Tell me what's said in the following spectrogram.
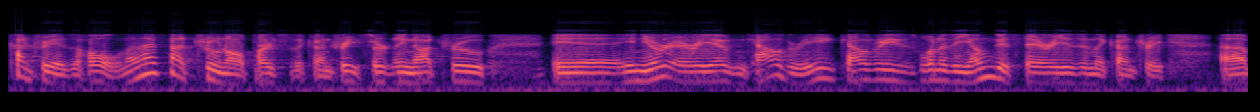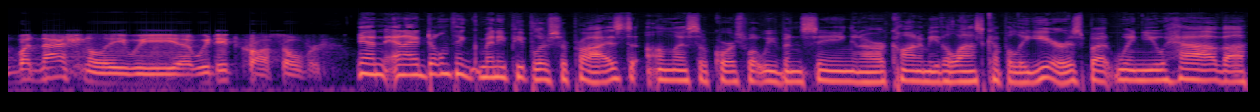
country as a whole. Now that's not true in all parts of the country, certainly not true in your area out in Calgary. Calgary is one of the youngest areas in the country, uh, but nationally we uh, we did cross over. And and I don't think many people are surprised, unless of course what we've been seeing in our economy the last couple of years. But when you have a,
